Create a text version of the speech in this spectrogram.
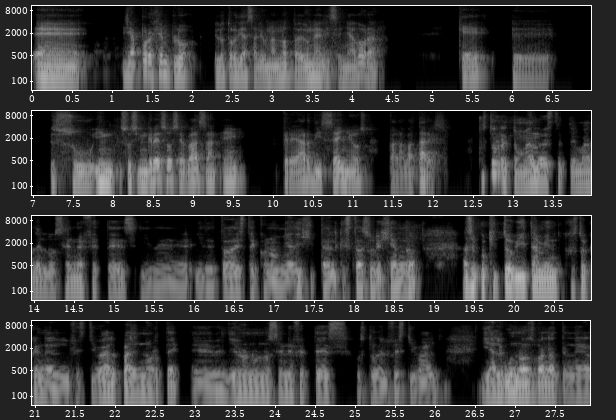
Eh, ya, por ejemplo, el otro día salió una nota de una diseñadora que eh, sus ingresos se basan en crear diseños para avatares. Justo retomando este tema de los NFTs y y de toda esta economía digital que está surgiendo, Hace poquito vi también justo que en el Festival Pal Norte eh, vendieron unos NFTs justo del festival y algunos van a tener,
